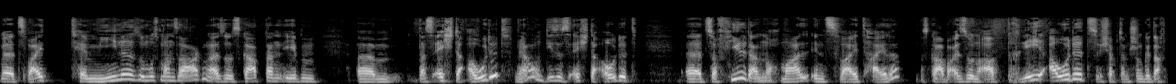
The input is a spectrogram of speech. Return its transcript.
äh, zwei Termine, so muss man sagen. Also es gab dann eben ähm, das echte Audit, ja, und dieses echte Audit äh, zerfiel dann nochmal in zwei Teile. Es gab also eine Art Prä-Audit. Ich habe dann schon gedacht,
